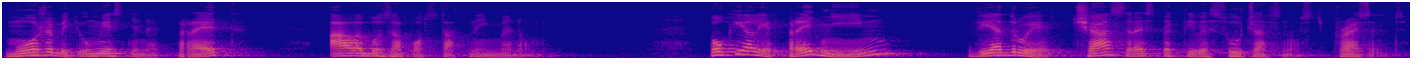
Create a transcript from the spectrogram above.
môže byť umiestnené pred alebo za podstatným menom. Pokiaľ je pred ním, vyjadruje čas, respektíve súčasnosť, present.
